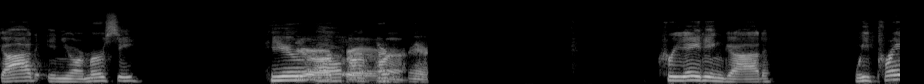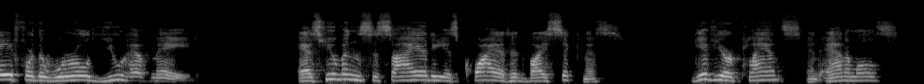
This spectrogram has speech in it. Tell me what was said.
God, in your mercy, Hear, Hear our our, prayer. Our prayer. creating God, we pray for the world you have made. As human society is quieted by sickness, give your plants and animals,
